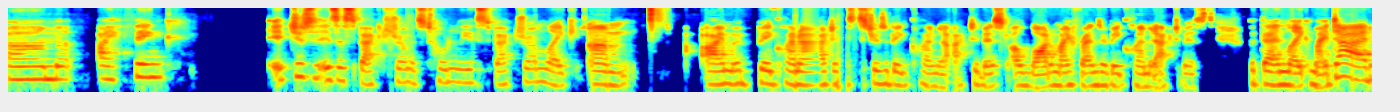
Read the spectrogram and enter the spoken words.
Um, I think it just is a spectrum. It's totally a spectrum. Like, um, I'm a big climate activist. Sister's a big climate activist. A lot of my friends are big climate activists. But then, like my dad,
